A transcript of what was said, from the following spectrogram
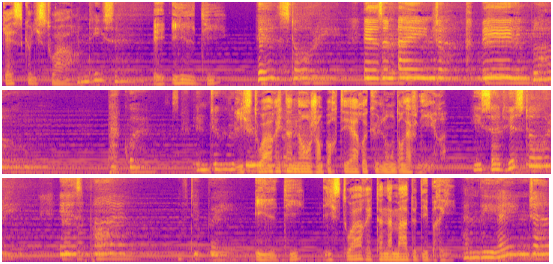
qu'est-ce que l'histoire? And he said, Et il dit, His story is an angel being blown backwards into the l'histoire est un ange emporté à reculons dans l'avenir. He said his story est un amas de débris. And the angel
